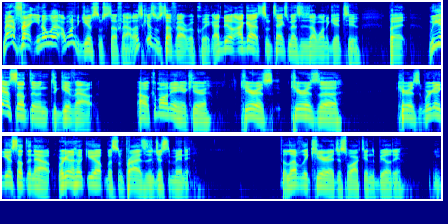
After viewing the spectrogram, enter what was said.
Matter of fact, you know what? I wanted to give some stuff out. Let's get some stuff out real quick. I do. I got some text messages I want to get to, but we have something to give out. Oh, come on in here, Kira. Kira's Kira's uh Kira's. We're gonna give something out. We're gonna hook you up with some prizes in just a minute. The lovely Kira just walked in the building. You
